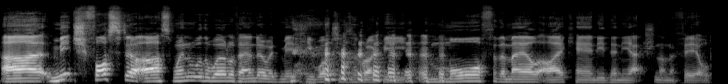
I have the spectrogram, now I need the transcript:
Uh, Mitch Foster asks, when will the world of Ando admit he watches the rugby more for the male eye candy than the action on the field?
